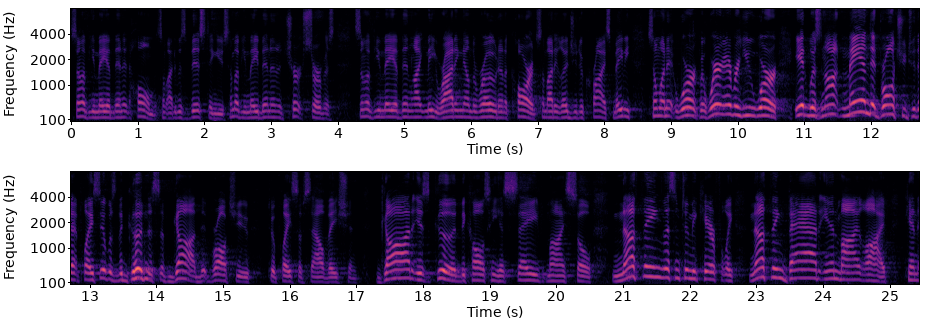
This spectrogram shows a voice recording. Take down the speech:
Some of you may have been at home, somebody was visiting you. Some of you may have been in a church service. Some of you may have been like me, riding down the road in a car and somebody led you to Christ. Maybe someone at work, but wherever you were, it was not man that brought you to that place, it was the goodness of God that brought you to a place of salvation. God is good because he has saved my soul. Nothing, listen to me carefully, nothing bad in my life can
